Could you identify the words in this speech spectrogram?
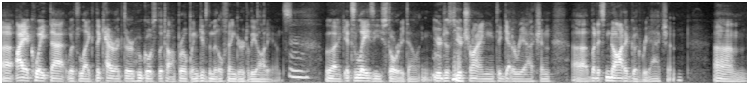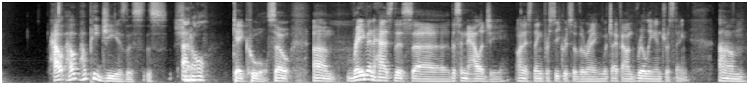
Uh, I equate that with like the character who goes to the top rope and gives the middle finger to the audience. Like it's lazy storytelling. You're just you're trying to get a reaction, uh, but it's not a good reaction. Um, how how how PG is this this show? at all Okay, cool. So um, Raven has this uh, this analogy on his thing for Secrets of the Ring, which I found really interesting. Um,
